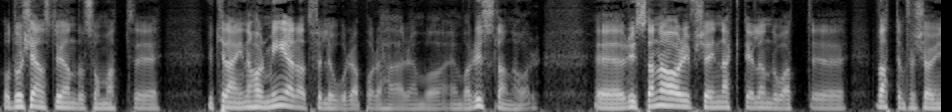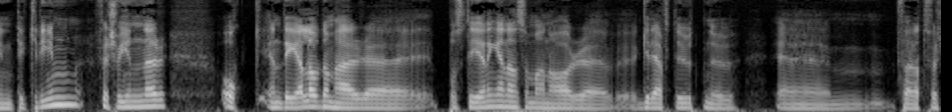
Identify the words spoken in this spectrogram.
Och då känns det ju ändå som att eh, Ukraina har mer att förlora på det här än vad, än vad Ryssland har. Eh, ryssarna har i och för sig nackdelen då att eh, vattenförsörjningen till Krim försvinner och en del av de här eh, posteringarna som man har eh, grävt ut nu Ehm, för att för,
